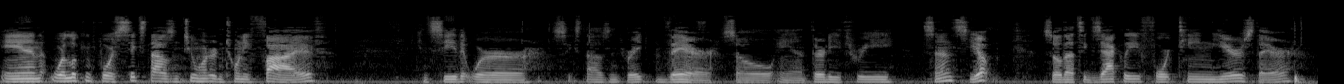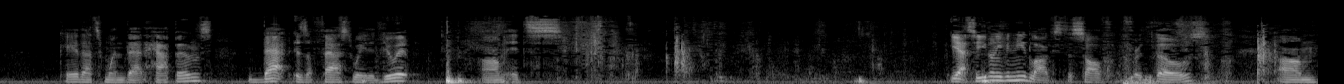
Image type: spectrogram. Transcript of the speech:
and we're looking for 6,225. You can see that we're 6,000 right there. So, and 33 cents, yep. So that's exactly 14 years there. Okay, that's when that happens. That is a fast way to do it. Um, it's yeah, so you don't even need logs to solve for those um,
